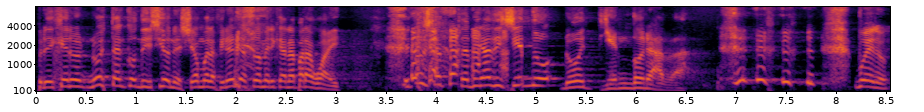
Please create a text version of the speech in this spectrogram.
pero dijeron no está en condiciones, llevamos la final de la Sudamericana a Paraguay. Entonces terminás diciendo no entiendo nada. Bueno,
